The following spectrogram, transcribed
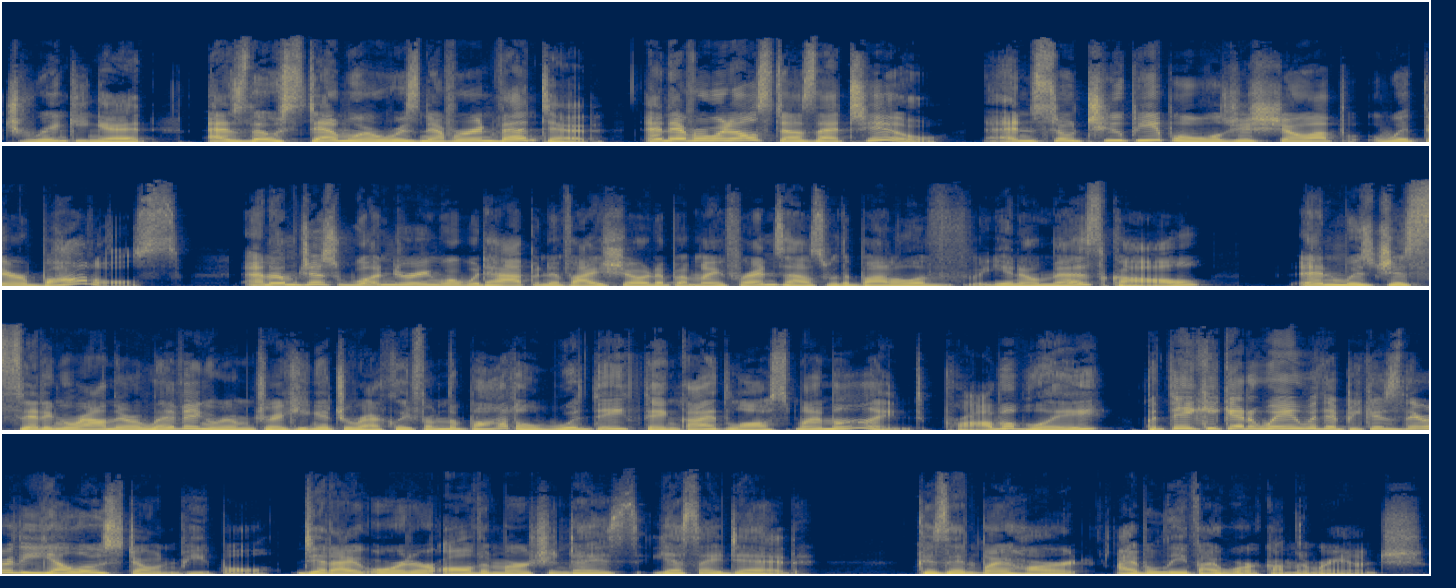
drinking it as though stemware was never invented. And everyone else does that too. And so two people will just show up with their bottles. And I'm just wondering what would happen if I showed up at my friend's house with a bottle of, you know, mezcal and was just sitting around their living room drinking it directly from the bottle. Would they think I'd lost my mind? Probably. But they could get away with it because they're the Yellowstone people. Did I order all the merchandise? Yes, I did. Because in my heart, I believe I work on the ranch.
